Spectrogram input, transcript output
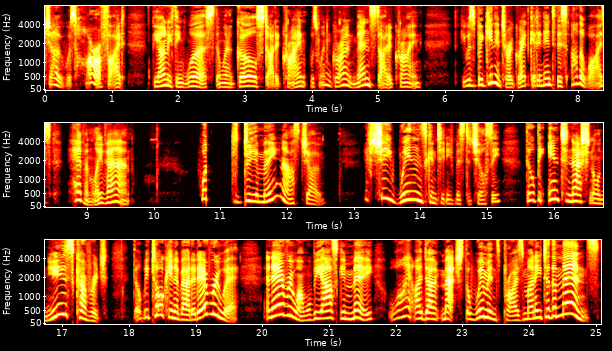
Joe was horrified. The only thing worse than when a girl started crying was when grown men started crying. He was beginning to regret getting into this otherwise heavenly van. Do you mean? asked Joe. If she wins, continued Mr. Chelsea, there'll be international news coverage. They'll be talking about it everywhere, and everyone will be asking me why I don't match the women's prize money to the men's.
